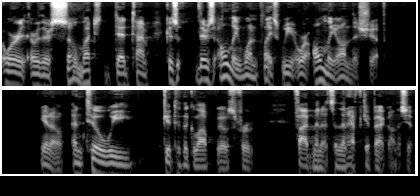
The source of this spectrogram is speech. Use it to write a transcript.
or or there's so much dead time because there's only one place. We we're only on this ship, you know, until we get to the Galapagos for five minutes, and then have to get back on the ship.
